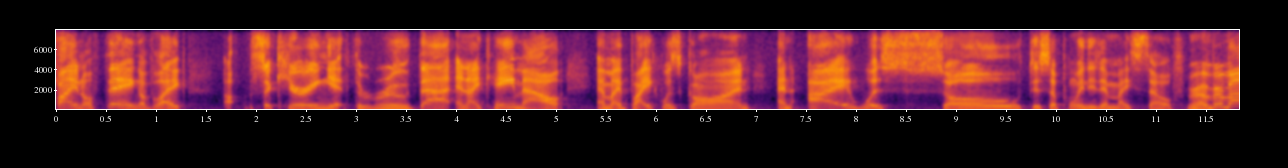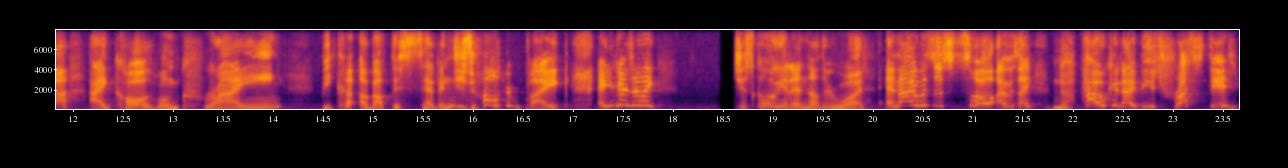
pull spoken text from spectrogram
final thing of like uh, securing it through that and i came out and my bike was gone and i was so disappointed in myself remember ma i called home crying because about this $70 bike and you guys are like just go get another one and i was just so i was like no how can i be trusted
